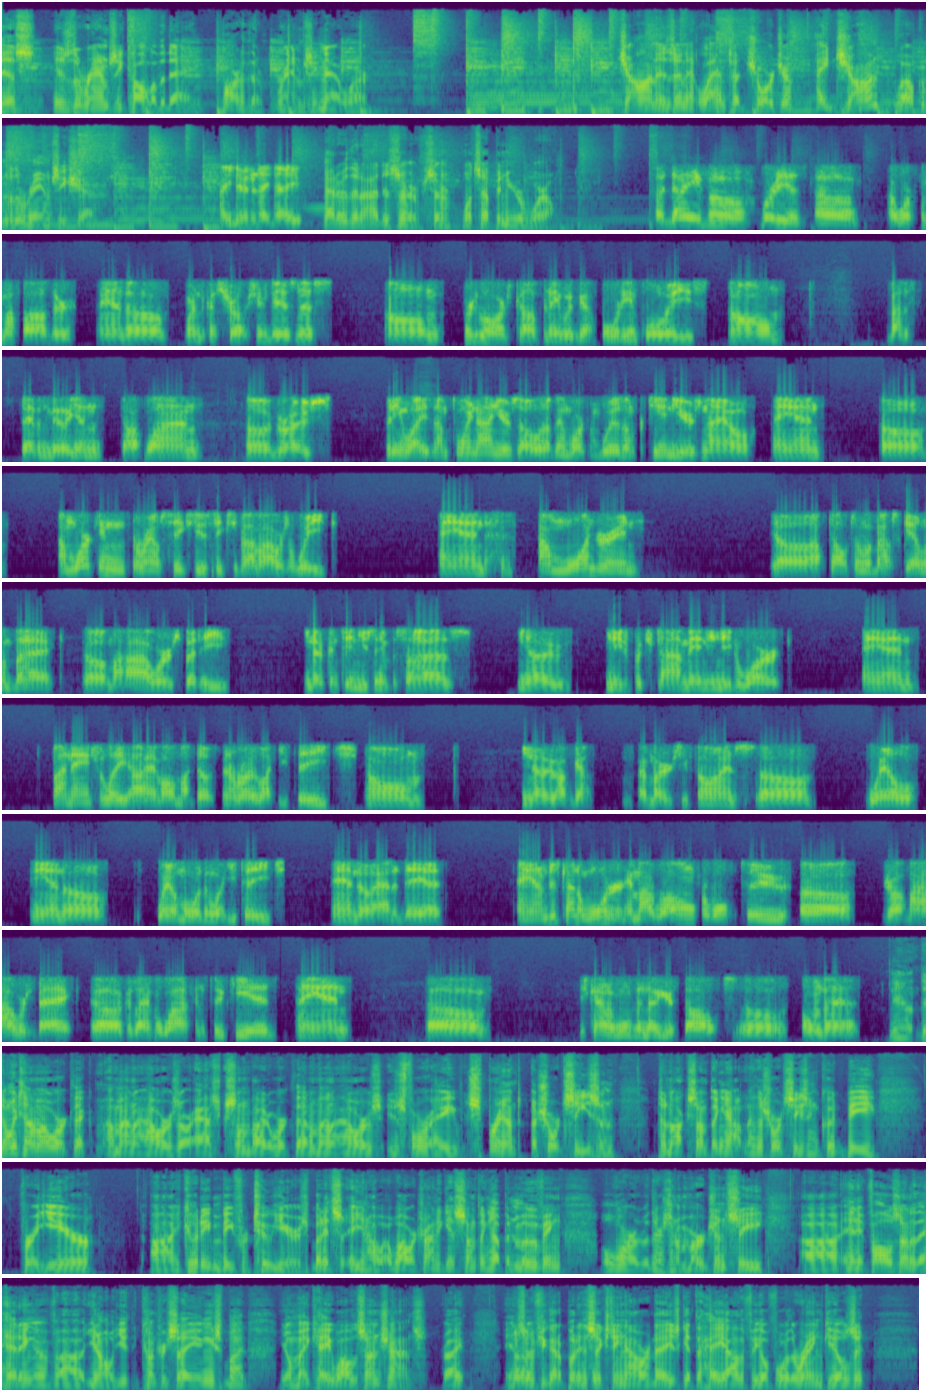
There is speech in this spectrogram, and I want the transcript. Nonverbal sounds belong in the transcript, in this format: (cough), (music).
This is the Ramsey Call of the Day, part of the Ramsey Network. John is in Atlanta, Georgia. Hey, John, welcome to the Ramsey Show. How you doing today, Dave? Better than I deserve, sir. What's up in your world? Uh, Dave, uh, what it is, uh, I work for my father, and uh, we're in the construction business. Um, pretty large company. We've got 40 employees. Um, about a seven million top line uh, gross. But anyways, I'm 29 years old. I've been working with them for 10 years now, and uh, I'm working around 60 to 65 hours a week. And I'm wondering. Uh, I've talked to him about scaling back uh, my hours, but he, you know, continues to emphasize, you know, you need to put your time in, you need to work, and financially, I have all my ducks in a row, like you teach. Um, you know, I've got emergency funds, uh, well, and uh, well more than what you teach, and uh, out of debt. And I'm just kind of wondering, am I wrong for wanting to uh, drop my hours back because uh, I have a wife and two kids, and um, just kind of wanting to know your thoughts uh, on that. Yeah, the only time I work that amount of hours or ask somebody to work that amount of hours is for a sprint, a short season, to knock something out. Now, the short season could be for a year. Uh, it could even be for two years, but it's you know while we're trying to get something up and moving, or there's an emergency, uh, and it falls under the heading of uh, you know country sayings, but you know make hay while the sun shines, right? And so if you got to put in 16 hour days, get the hay out of the field before the rain kills it,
